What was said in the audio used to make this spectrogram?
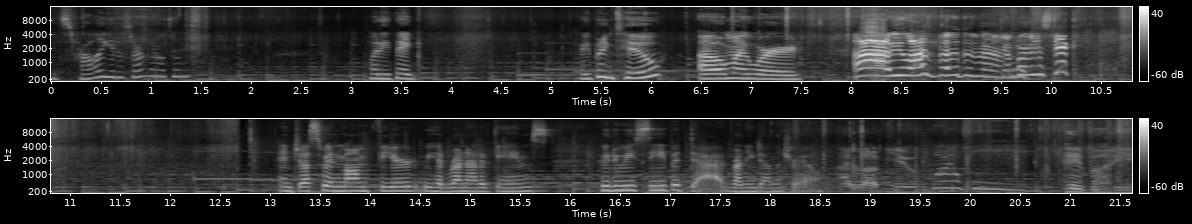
It's probably gonna start melting. What do you think? Are you putting two? Oh my word. Oh, you lost both of them. Jump over the stick. And just when mom feared we had run out of games, who do we see but dad running down the trail? I love you. Daddy. Hey, buddy.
